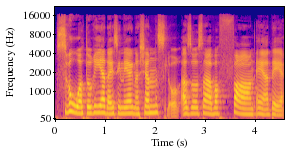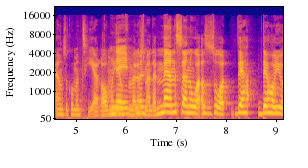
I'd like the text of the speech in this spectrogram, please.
svårt att reda i sina egna känslor. Alltså så här, vad fan är det ens att kommentera om man Nej, jämför med det men- som hände. Men sen alltså så, det, det har ju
